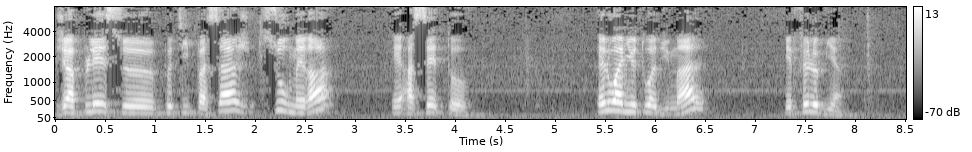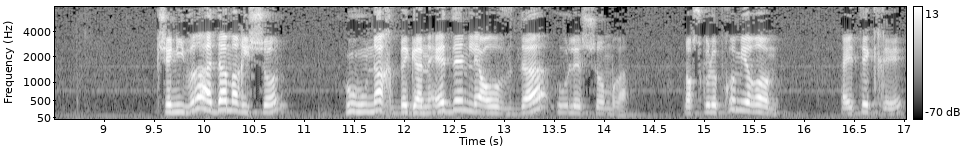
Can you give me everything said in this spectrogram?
J'ai appelé ce petit passage Sourmera et Asetov. Éloigne-toi du mal et fais le bien. Adam Arishon, began Eden ou le Lorsque le premier homme a été créé,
